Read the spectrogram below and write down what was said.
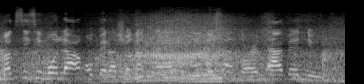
Magsisimula ang operasyon ng tren sa North Avenue.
